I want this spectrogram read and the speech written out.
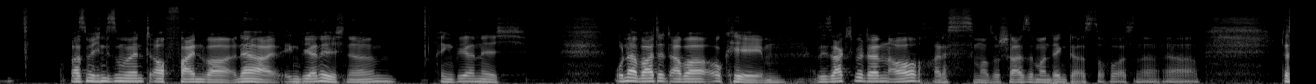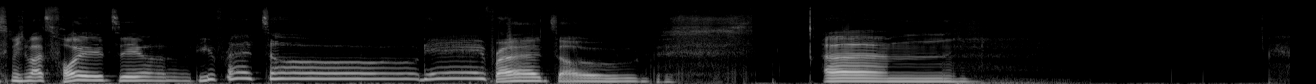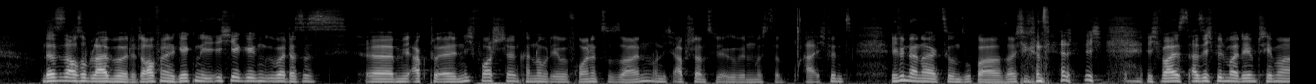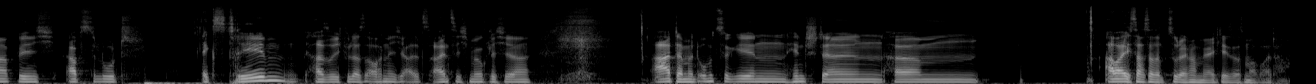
was mich in diesem Moment auch fein war. Naja, irgendwie ja nicht, ne? Irgendwie ja nicht. Unerwartet, aber okay. Sie sagte mir dann auch, ah, das ist immer so scheiße, man denkt, da ist doch was, ne? Ja. Dass ich mich nur als Freund sehe. Die Friendzone, die Friendzone. Ähm. Und dass es auch so bleiben würde. Daraufhin entgegne ich ihr gegenüber, dass es äh, mir aktuell nicht vorstellen kann, nur mit ihr befreundet zu sein und ich Abstand zu ihr gewinnen müsste. Ah, ich finde ich find deine Reaktion super, sag ich dir ganz ehrlich. Ich weiß, also ich bin bei dem Thema, bin ich absolut extrem. Also ich will das auch nicht als einzig mögliche Art, damit umzugehen, hinstellen. Ähm, aber ich sage dazu gleich noch mehr, ich lese das mal weiter.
